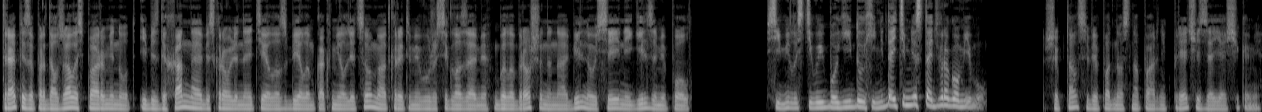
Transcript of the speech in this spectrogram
Трапеза продолжалась пару минут, и бездыханное обескровленное тело с белым, как мел, лицом и открытыми в ужасе глазами было брошено на обильно усеянный гильзами пол. «Всемилостивые боги и духи, не дайте мне стать врагом ему!» — шептал себе под нос напарник, прячась за ящиками.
